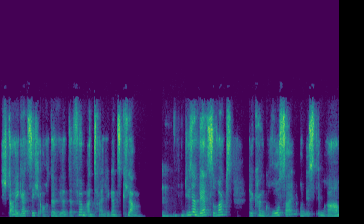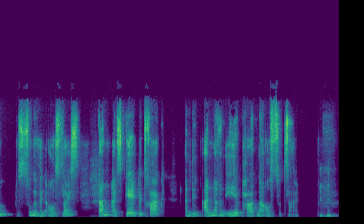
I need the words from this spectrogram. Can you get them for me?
steigert sich auch der Wert der Firmenanteile, ganz klar. Mhm. Dieser Wertzuwachs, der kann groß sein und ist im Rahmen des Zugewinnausgleichs dann als Geldbetrag an den anderen Ehepartner auszuzahlen. Mhm.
